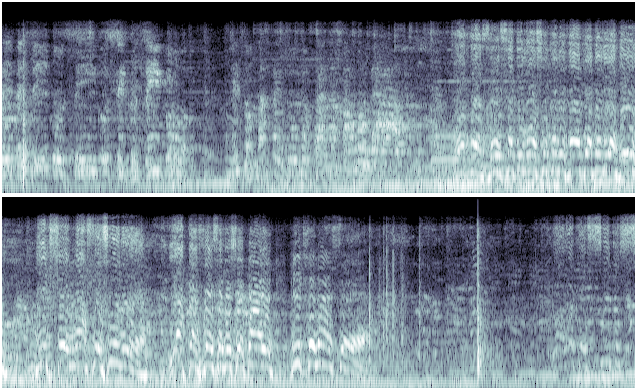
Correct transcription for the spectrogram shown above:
45, 5, 5, 5. Ressonância chuva para salvar. Com a presença do nosso candidato a vereador, Nixon Nasser Júnior. E a presença do seu pai, Nixon Nasser. 45, 5, 5.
